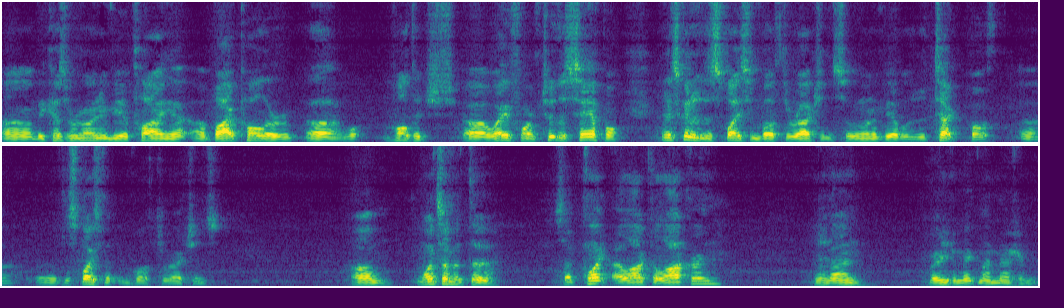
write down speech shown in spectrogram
uh, because we're going to be applying a, a bipolar uh, voltage uh, waveform to the sample and it's going to displace in both directions. So we want to be able to detect both uh, uh, displacement in both directions. Um, once I'm at the set point, I lock the lock ring and I'm ready to make my measurement.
